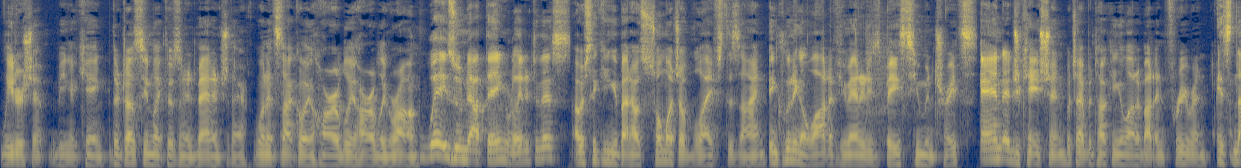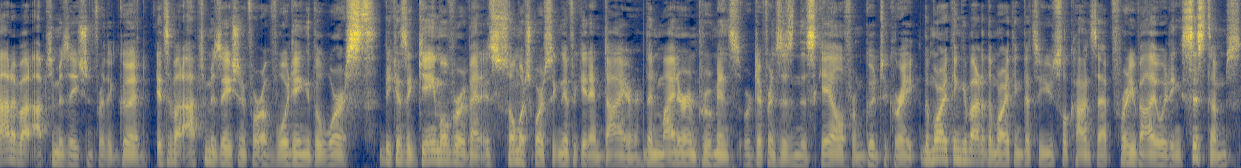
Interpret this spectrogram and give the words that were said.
leadership, being a king, there does seem like there's an advantage there when it's not going horribly, horribly wrong. Way zoomed out thing related to this. I was thinking about how so much of life's design, including a lot of humanity's base human traits and education, which I've been talking a lot about in Freerun, it's not about optimization for the good. It's about optimization for avoiding the worst. Because a game over event is so much more significant and dire than minor improvements or differences in the scale from good to great. The more I think about it, the more I think that's a useful concept for evaluating systems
